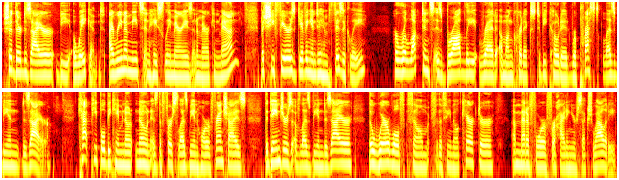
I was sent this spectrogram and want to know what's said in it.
should their desire be awakened. Irina meets and hastily marries an American man, but she fears giving into him physically. Her reluctance is broadly read among critics to be coded repressed lesbian desire. Cat People became no- known as the first lesbian horror franchise. The Dangers of Lesbian Desire, the werewolf film for the female character, a metaphor for hiding your sexuality.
